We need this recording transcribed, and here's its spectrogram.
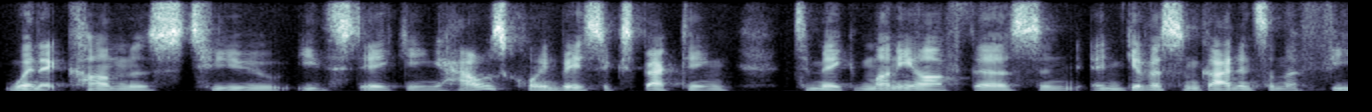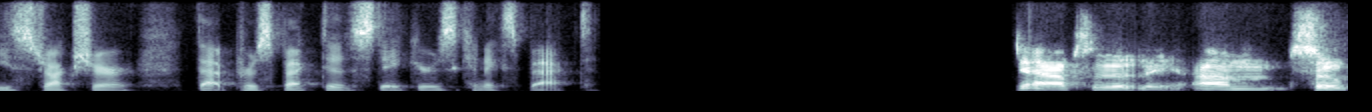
when it comes to ETH staking? How is Coinbase expecting to make money off this, and and give us some guidance on the fee structure that prospective stakers can expect? Yeah, absolutely. Um, so,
